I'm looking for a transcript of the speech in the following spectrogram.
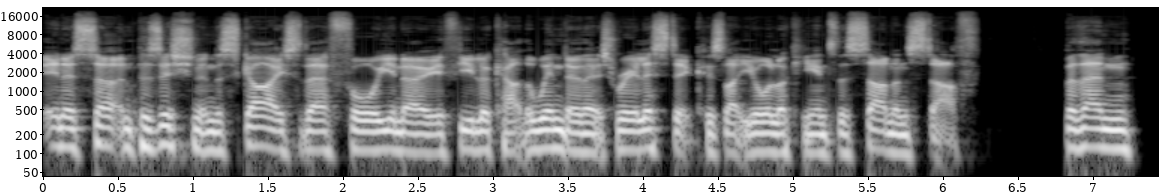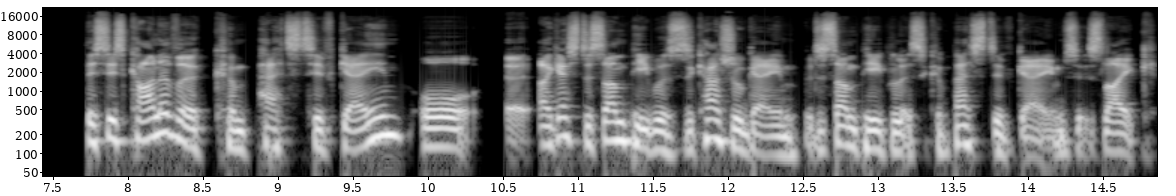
in a certain position in the sky, so therefore, you know, if you look out the window, then it's realistic because like you're looking into the sun and stuff. But then this is kind of a competitive game, or uh, I guess to some people it's a casual game, but to some people it's a competitive game. So it's like,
